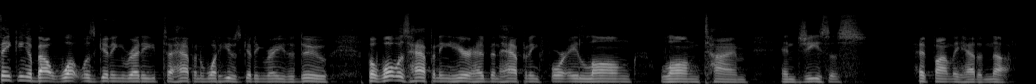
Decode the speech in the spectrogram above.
thinking about what was getting ready to happen, what he was getting ready to do. But what was happening here had been happening for a long, long time, and Jesus had finally had enough.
